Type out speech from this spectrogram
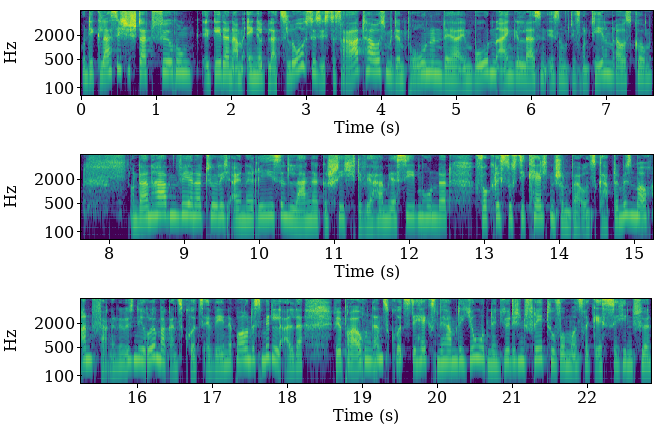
Und die klassische Stadtführung äh, geht dann am Engelplatz los. Das ist das Rathaus mit dem Brunnen, der im Boden eingelassen ist und die Fontänen rauskommen. Und dann haben wir natürlich eine riesenlange Geschichte. Wir haben ja 700 vor Christus die Kelten schon bei uns gehabt. Da müssen wir auch anfangen. Wir müssen die Römer ganz kurz erwähnen. Wir brauchen das Mittelalter. Wir brauchen ganz kurz die Hexen. Wir haben die Juden, den jüdischen Friedhof, wo wir unsere Gäste hinführen.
